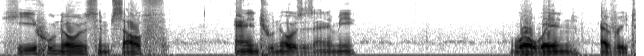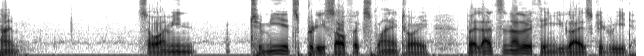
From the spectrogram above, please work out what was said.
He who knows himself and who knows his enemy will win every time. So, I mean, to me, it's pretty self-explanatory. But that's another thing you guys could read.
